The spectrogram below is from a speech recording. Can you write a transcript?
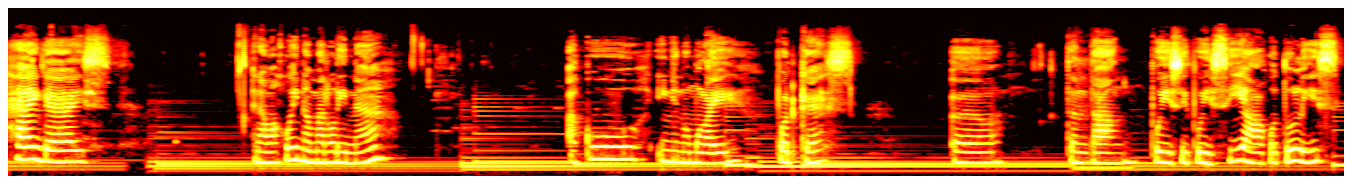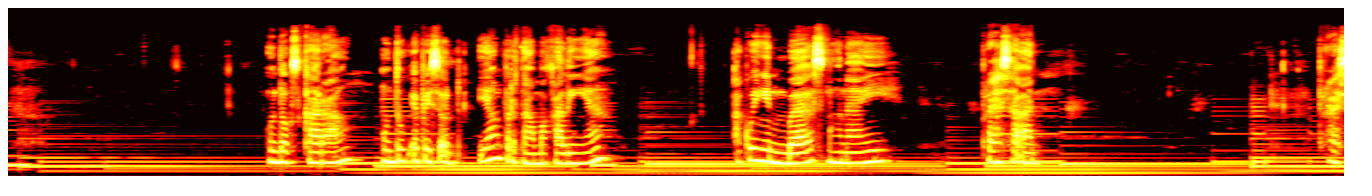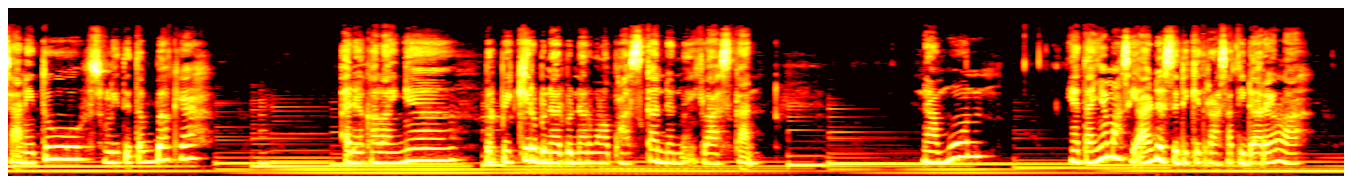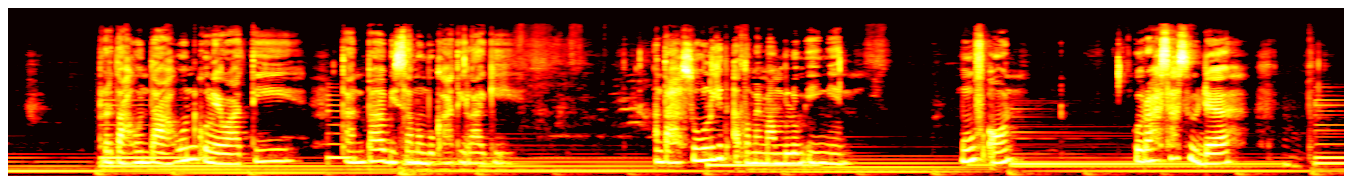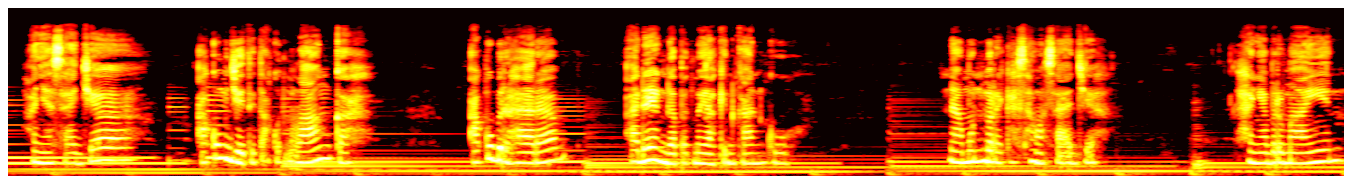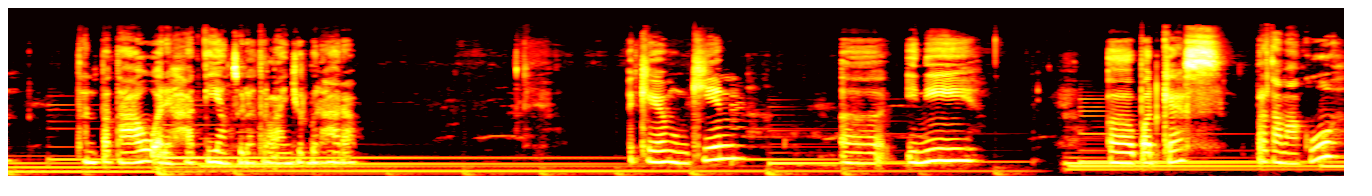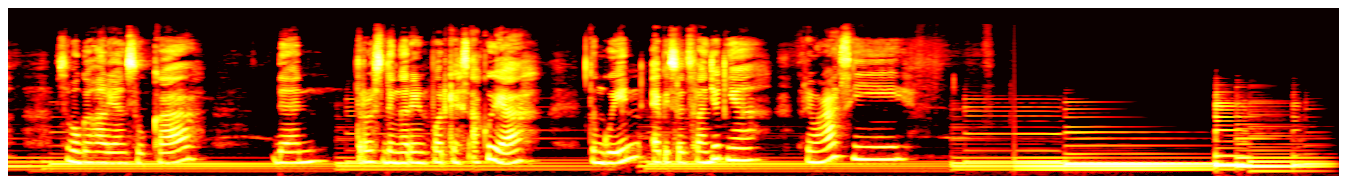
Hai guys, nama aku Ina Marlina. Aku ingin memulai podcast uh, tentang puisi-puisi yang aku tulis. Untuk sekarang, untuk episode yang pertama kalinya, aku ingin membahas mengenai perasaan. Perasaan itu sulit ditebak ya ada kalanya berpikir benar-benar melepaskan dan mengikhlaskan. Namun, nyatanya masih ada sedikit rasa tidak rela. Bertahun-tahun kulewati tanpa bisa membuka hati lagi. Entah sulit atau memang belum ingin. Move on? Kurasa sudah. Hanya saja, aku menjadi takut melangkah. Aku berharap ada yang dapat meyakinkanku. Namun mereka sama saja. Hanya bermain tanpa tahu ada hati yang sudah terlanjur berharap. Oke, mungkin uh, ini uh, podcast pertamaku. Semoga kalian suka dan terus dengerin podcast aku ya. Tungguin episode selanjutnya. Terima kasih.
